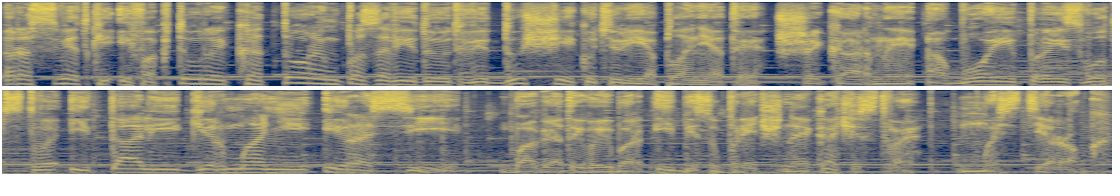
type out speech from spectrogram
Расцветки и фактуры, которым позавидуют ведущие кутюрье планеты. Шикарные обои производства Италии, Германии и России. Богатый выбор и безупречное качество. Мастерок.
